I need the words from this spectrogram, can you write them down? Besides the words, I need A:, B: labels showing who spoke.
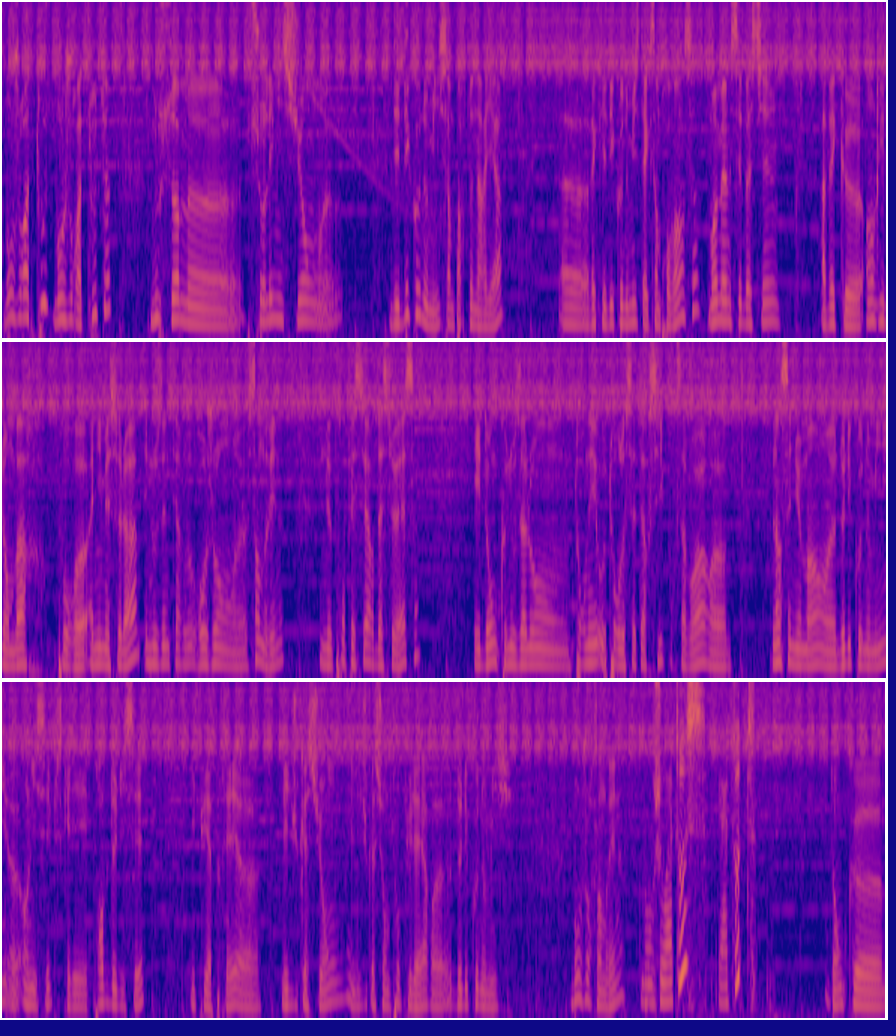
A: Bonjour à tous, bonjour à toutes. Nous sommes euh, sur l'émission euh, des Déconomistes en partenariat euh, avec les Déconomistes Aix-en-Provence. Moi-même Sébastien avec Henri Lombard pour animer cela. Et nous interrogeons Sandrine, une professeure d'ASES. Et donc nous allons tourner autour de cette heure-ci pour savoir l'enseignement de l'économie en lycée, puisqu'elle est prof de lycée et puis après euh, l'éducation et l'éducation populaire euh, de l'économie. Bonjour Sandrine.
B: Bonjour à tous et à toutes.
A: Donc euh,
